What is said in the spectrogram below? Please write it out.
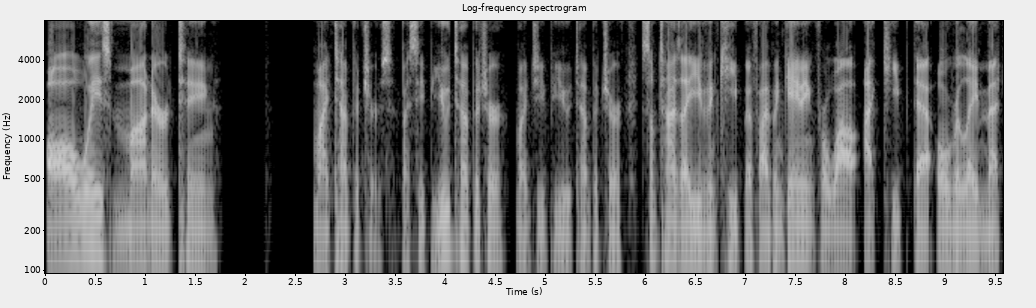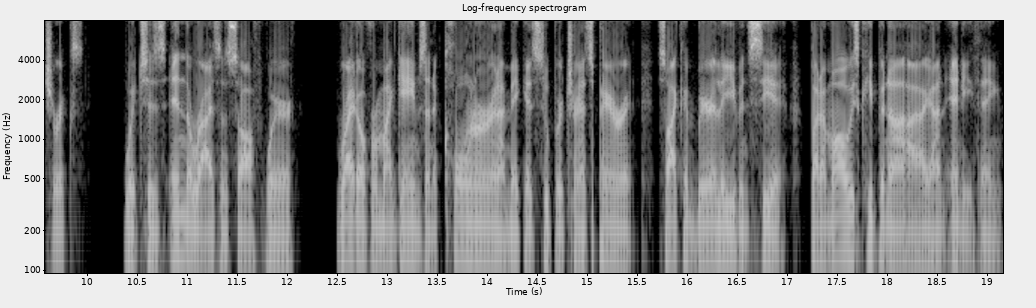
always monitoring my temperatures, my CPU temperature, my GPU temperature. Sometimes I even keep, if I've been gaming for a while, I keep that overlay metrics, which is in the Ryzen software, right over my games in a corner and I make it super transparent so I can barely even see it. But I'm always keeping an eye on anything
